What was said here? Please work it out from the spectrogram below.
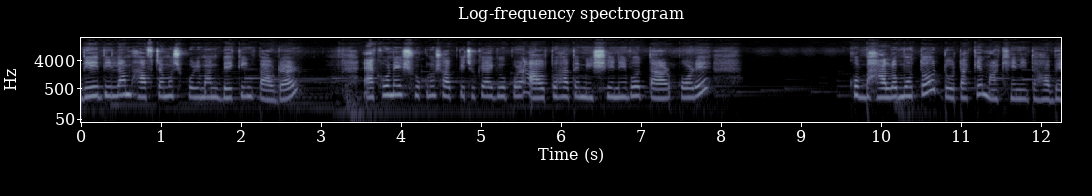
দিয়ে দিলাম হাফ চামচ পরিমাণ বেকিং পাউডার। এখন এই শুকনো সব কিছুকে আগে উপরে আলতো হাতে মিশিয়ে নেব, তারপরে খুব ভালো মতো ডোটাকে মাখিয়ে নিতে হবে।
